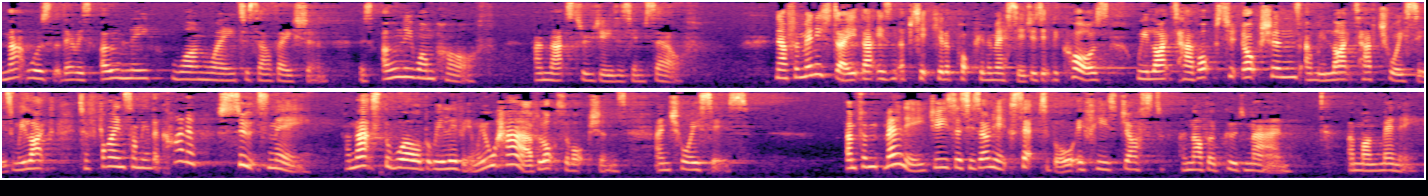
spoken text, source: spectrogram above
And that was that there is only one way to salvation. There's only one path, and that's through Jesus himself. Now, for many today, that isn't a particular popular message, is it? Because we like to have op- options and we like to have choices and we like to find something that kind of suits me. And that's the world that we live in. We all have lots of options and choices. And for many, Jesus is only acceptable if he's just another good man among many.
